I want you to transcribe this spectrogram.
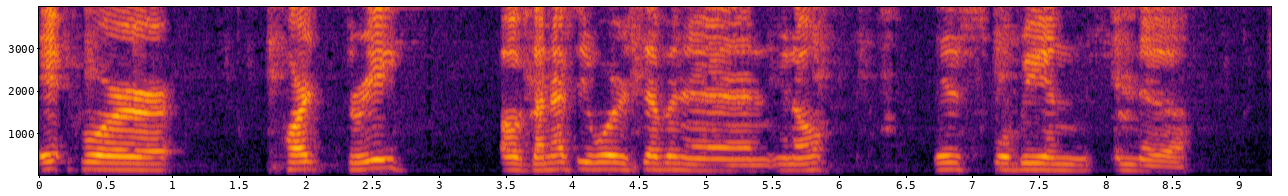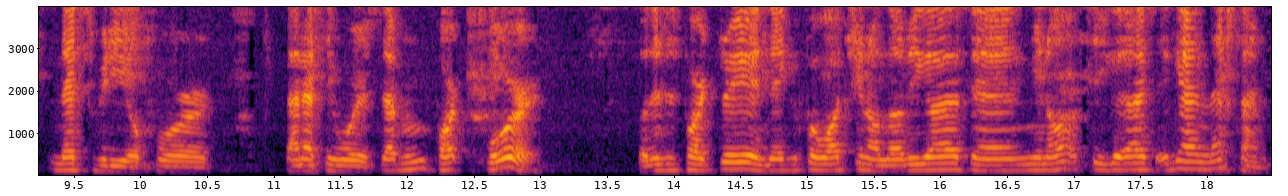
it for part 3 of Dynasty Warriors 7 and you know this will be in in the next video for Dynasty Warriors 7 part 4. So this is part 3 and thank you for watching. I love you guys and you know see you guys again next time.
